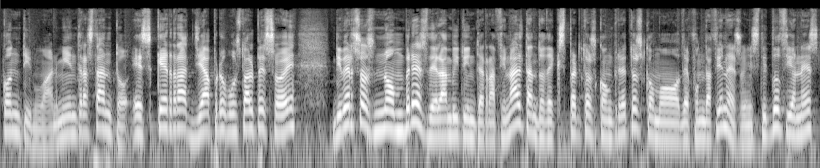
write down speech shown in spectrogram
continúan. Mientras tanto, Esquerra ya ha propuesto al PSOE diversos nombres del ámbito internacional, tanto de expertos concretos como de fundaciones o instituciones,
